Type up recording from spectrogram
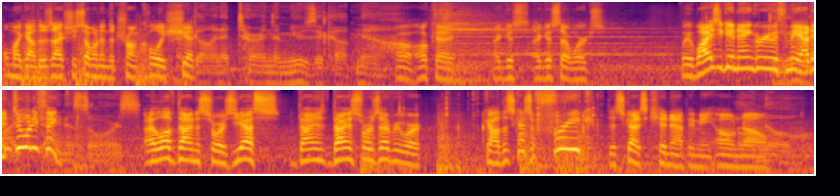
Oh my god, there's actually someone in the trunk. Holy shit. I'm Gonna turn the music up now. Oh, okay. I guess I guess that works. Wait, why is he getting angry with me? I didn't do anything. Dinosaurs. I love dinosaurs. Yes, Di dinosaurs everywhere. God, this guy's a freak. This guy's kidnapping me. Oh, oh no. No.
